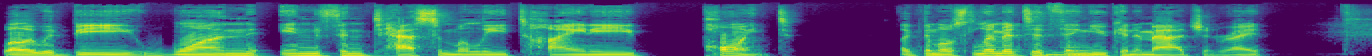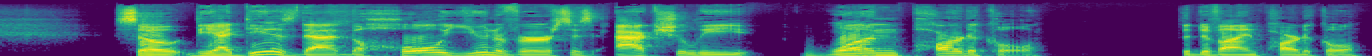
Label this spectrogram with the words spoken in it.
Well, it would be one infinitesimally tiny point, like the most limited mm-hmm. thing you can imagine, right? So the idea is that the whole universe is actually one particle, the divine particle,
